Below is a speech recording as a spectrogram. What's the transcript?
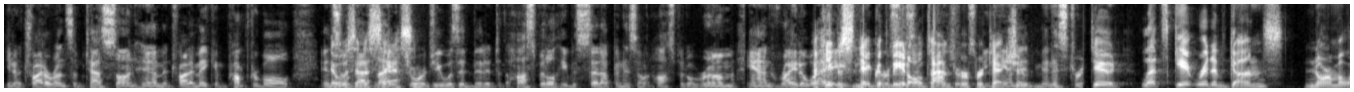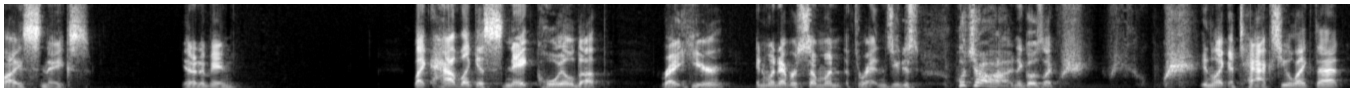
you know, try to run some tests on him and try to make him comfortable. And It so an that night. Georgie was admitted to the hospital. He was set up in his own hospital room. And right away, I keep a snake with me at all times for protection. Administering Dude, let's get rid of guns, normalize snakes. You know what I mean? Like have like a snake coiled up right here, and whenever someone threatens you, just whatcha, and it goes like and like attacks you like that.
